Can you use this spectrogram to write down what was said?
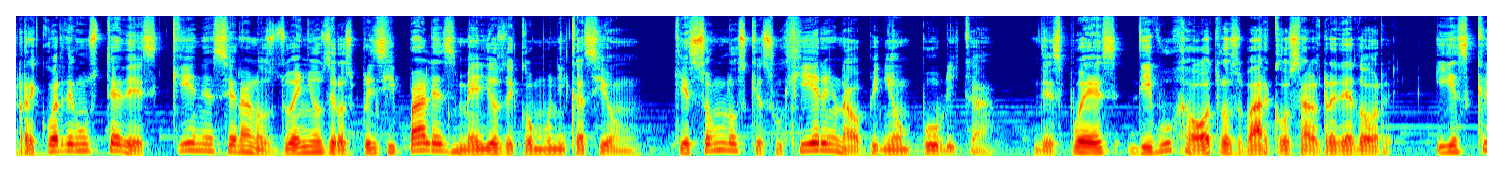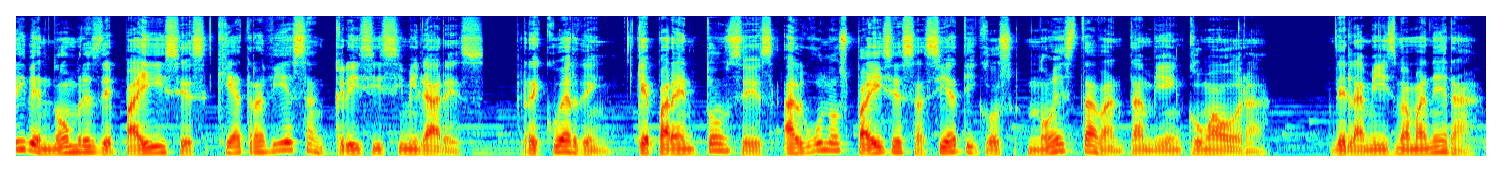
Recuerden ustedes quiénes eran los dueños de los principales medios de comunicación, que son los que sugieren la opinión pública. Después dibuja otros barcos alrededor y escribe nombres de países que atraviesan crisis similares. Recuerden que para entonces algunos países asiáticos no estaban tan bien como ahora. De la misma manera,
